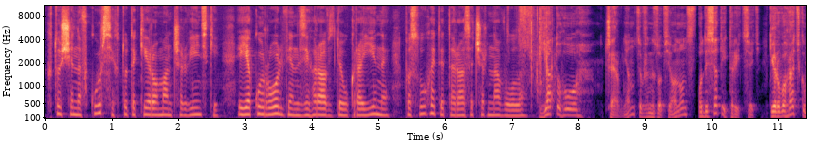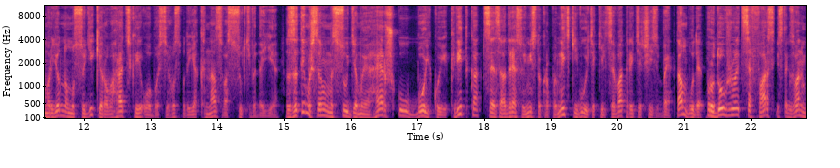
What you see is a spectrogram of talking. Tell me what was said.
Хто ще не в курсі, хто такий Роман Червінський і яку роль він зіграв для України, послухайте Тараса Чернавола. 5 червня, ну це вже не зовсім анонс, о 10.30 в Кіровоградському районному суді Кіровоградської області, господи, як назва суть видає. За тими ж самими суддями Гершку, Бойко і Квітка, це за адресою місто Кропивницький, вулиця Кільцева, 36Б. Там буде продовжуватися фарс із так званим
